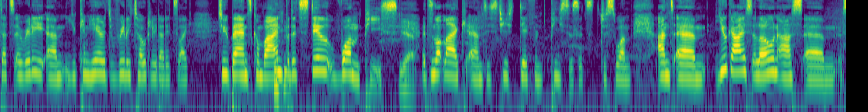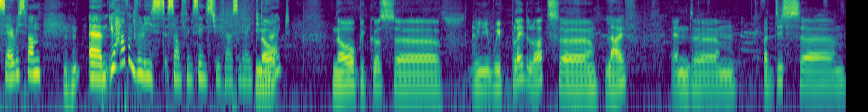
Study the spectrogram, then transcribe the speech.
that's a really um, you can hear it really totally that it's like two bands combined, but it's still one piece. Yeah. It's not like um, these two different pieces. It's just one. And um, you guys alone as um, Service Fun, hmm um, you haven't released something since 2018, No. right? No, because uh, we we played a lot uh, live, and um, but this um,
